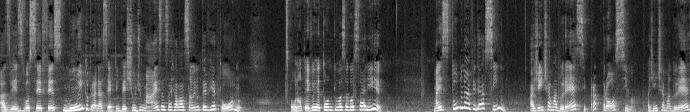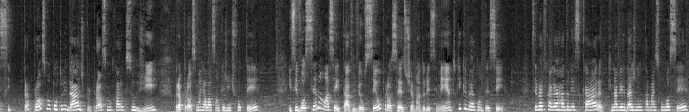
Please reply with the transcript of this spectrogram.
Às vezes você fez muito para dar certo, investiu demais nessa relação e não teve retorno. Ou não teve o retorno que você gostaria. Mas tudo na vida é assim. A gente amadurece para a próxima. A gente amadurece para a próxima oportunidade, para o próximo cara que surgir, para a próxima relação que a gente for ter. E se você não aceitar viver o seu processo de amadurecimento, o que, que vai acontecer? Você vai ficar agarrada nesse cara que na verdade não está mais com você.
